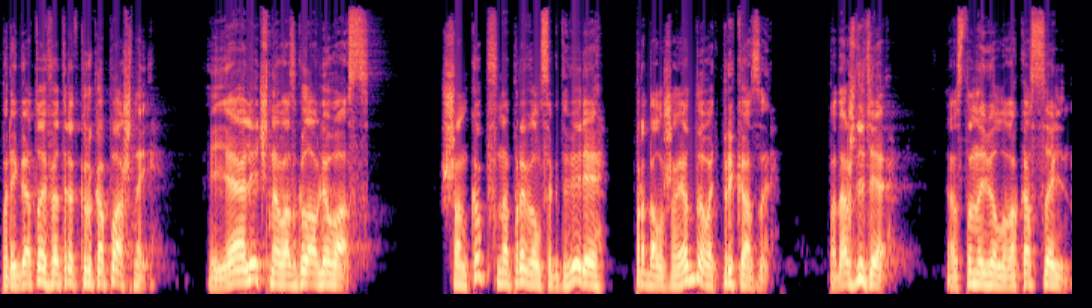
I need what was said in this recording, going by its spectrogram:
приготовь отряд к. Я лично возглавлю вас». Шанкопф направился к двери, продолжая отдавать приказы. «Подождите!» – остановил его Кассельн.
